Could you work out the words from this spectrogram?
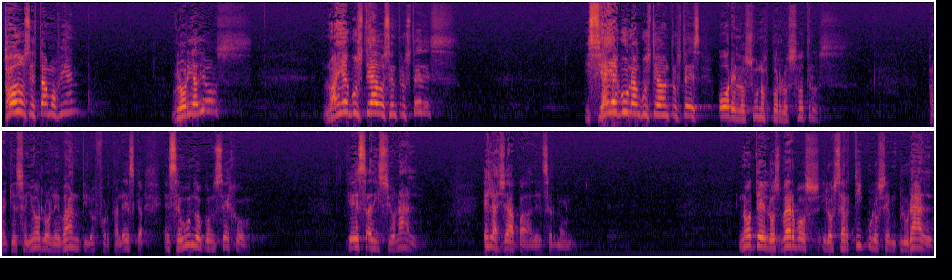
Todos estamos bien. Gloria a Dios. No hay angustiados entre ustedes. Y si hay algún angustiado entre ustedes, oren los unos por los otros para que el Señor los levante y los fortalezca. En segundo consejo, que es adicional, es la yapa del sermón. Note los verbos y los artículos en plural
